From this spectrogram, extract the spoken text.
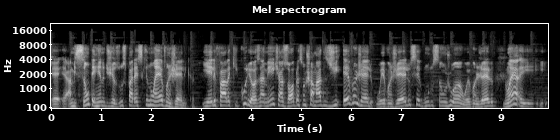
É, é a missão terrena de Jesus parece que não é evangélica. E ele fala que, curiosamente, as obras são chamadas de evangelho. O evangelho segundo São João. O evangelho não é. E,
